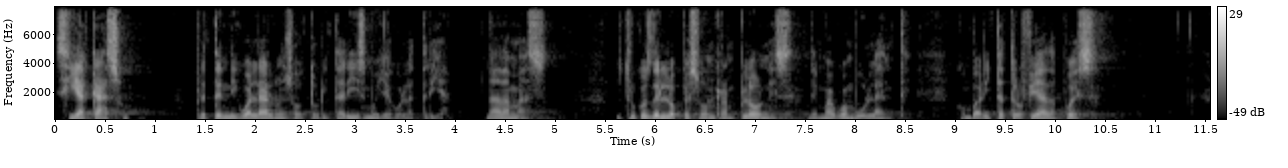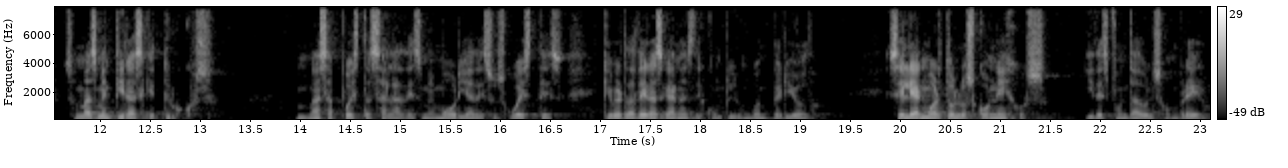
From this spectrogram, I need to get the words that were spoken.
si acaso pretende igualarlo en su autoritarismo y egolatría. Nada más. Los trucos de López son ramplones, de mago ambulante, con varita atrofiada, pues. Son más mentiras que trucos, más apuestas a la desmemoria de sus huestes que verdaderas ganas de cumplir un buen periodo. Se le han muerto los conejos y desfondado el sombrero.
